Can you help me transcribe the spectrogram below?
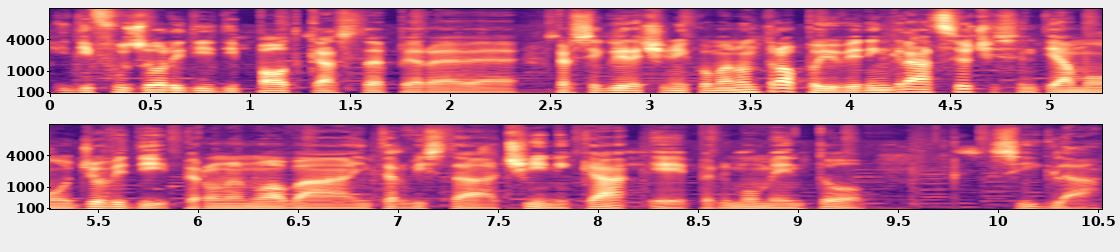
i diffusori di, di podcast per, eh, per, seguire Cinico ma non troppo io vi ringrazio ci sentiamo giovedì per una nuova intervista cinica e per il momento sigla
